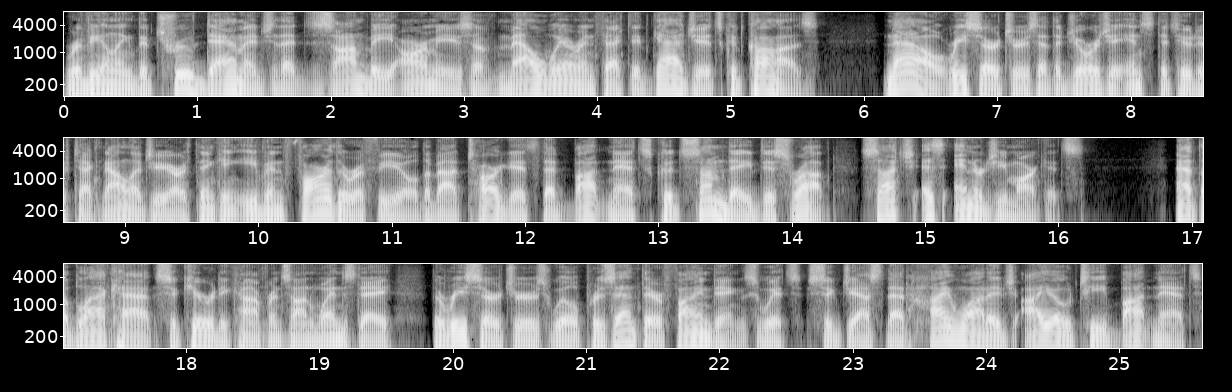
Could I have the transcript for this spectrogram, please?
revealing the true damage that zombie armies of malware infected gadgets could cause. Now, researchers at the Georgia Institute of Technology are thinking even farther afield about targets that botnets could someday disrupt, such as energy markets. At the Black Hat Security Conference on Wednesday, the researchers will present their findings, which suggest that high wattage IoT botnets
